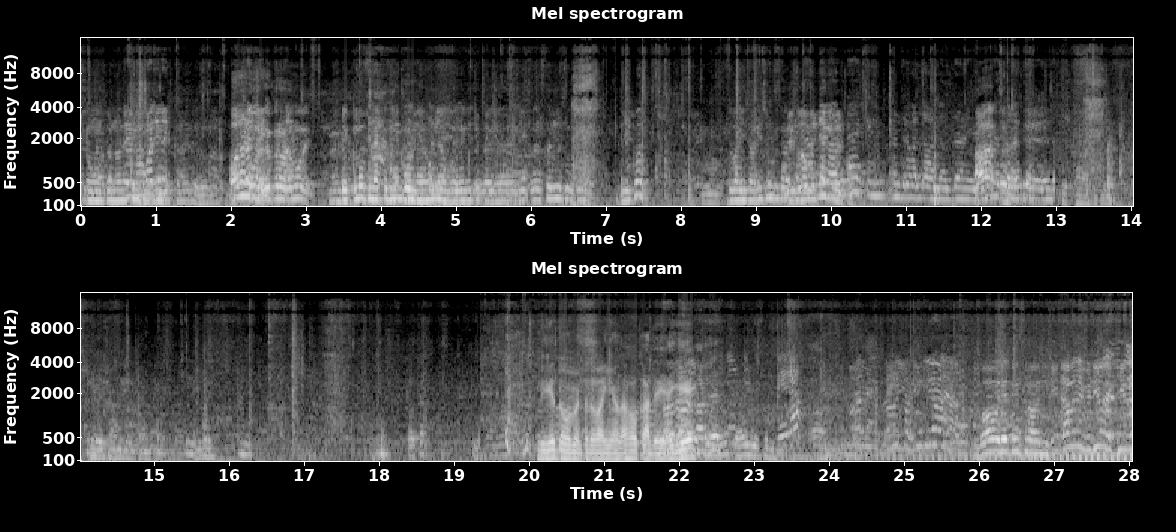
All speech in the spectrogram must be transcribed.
ਤੋਂ ਉਹਨਾਂ ਨੇ ਬਾਬਾ ਜੀ ਨੇ ਉਹਨਾਂ ਨੇ ਹੋਰ ਕੋਈ ਪ੍ਰੋਬਲਮ ਹੋਵੇ? ਡਿਕਲੋਫਨੈਕ ਦੀਆਂ ਗੋਲੀਆਂ ਹੋਣੀਆਂ ਇਹਦੇ ਵਿੱਚ ਪਈਆਂ ਦੀਪ ਦਵਾਈ ਸਾਰੀ ਸੂਟ ਕਰ। ਮੇਰੇ ਕੋਲ। ਅੰਦਰ ਵੱਲ ਲਾਲ ਲਾਲ ਦਾ ਹੈ। ਆ ਕੁਝ ਖਾ ਸਵੇਰੇ ਸ਼ਾਮ ਦੇ ਟਾਈਮ ਪਤਾ ਲਈਏ 2 ਮਿੰਟ ਦਵਾਈਆਂ ਦਾ ਹੋਕਾ ਦੇ ਆਈਏ। ਮੇਰਾ ਬਹੁਤ ਵਧੀਆ ਤੁਸੀਂ ਸੁਣਾਓ ਜੀ? ਜਿੱਦਾਂ ਮੈਂ ਵੀਡੀਓ ਵੇਖੀ ਤੇ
